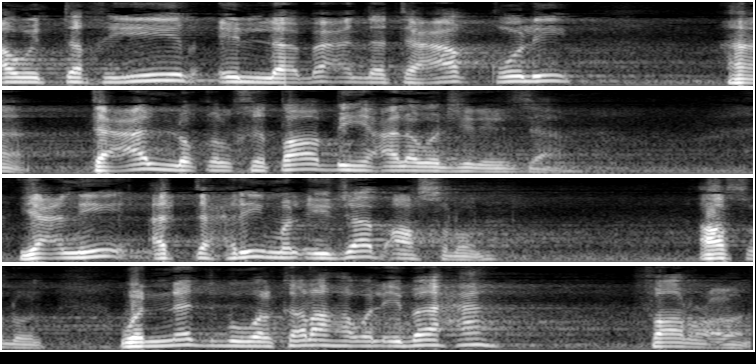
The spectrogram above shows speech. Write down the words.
أو التخيير إلا بعد تعقل ها تعلق الخطاب به على وجه الإلزام. يعني التحريم والإيجاب أصل أصل. والندب والكراهة والإباحة فرع.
